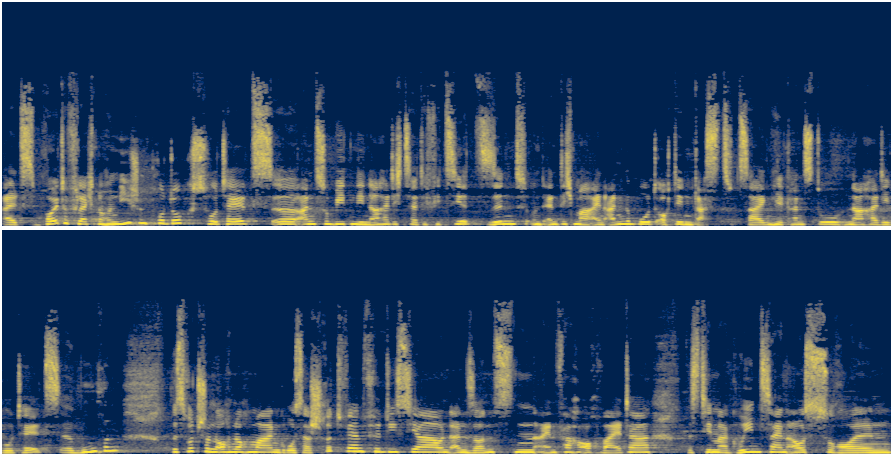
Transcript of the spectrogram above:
als heute vielleicht noch ein Nischenprodukt, Hotels äh, anzubieten, die nachhaltig zertifiziert sind und endlich mal ein Angebot auch dem Gast zu zeigen, hier kannst du nachhaltige Hotels äh, buchen. Das wird schon auch noch mal ein großer Schritt werden für dieses Jahr und ansonsten einfach auch weiter das Thema Green Sign auszurollen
